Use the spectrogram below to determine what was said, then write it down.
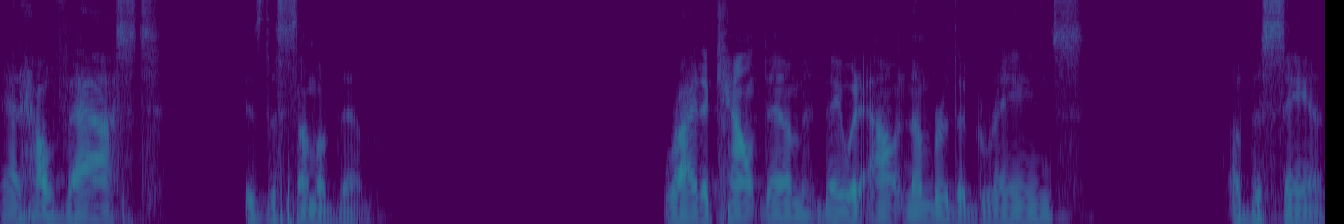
Man, how vast is the sum of them. Were I to count them, they would outnumber the grains of the sand.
